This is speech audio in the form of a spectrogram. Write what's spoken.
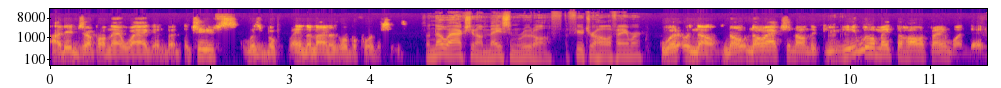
I didn't jump on that wagon, but the Chiefs was bef- and the Niners were before the season. So no action on Mason Rudolph, the future Hall of Famer. What? No, no, no action on the few. He will make the Hall of Fame one day.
